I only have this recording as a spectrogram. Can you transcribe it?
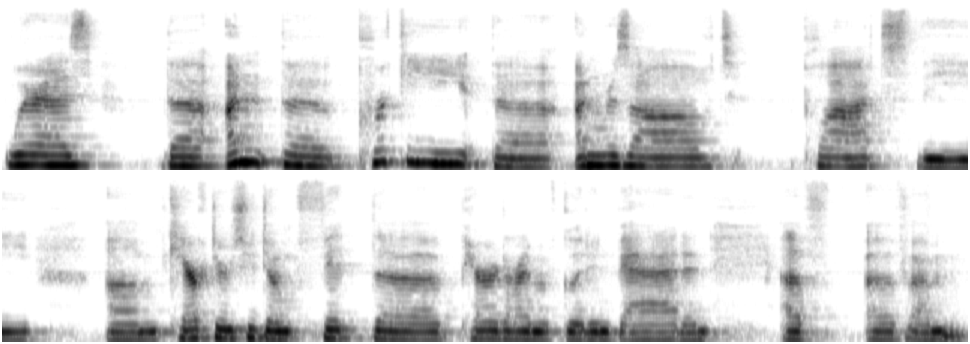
Whereas the un, the quirky, the unresolved plots, the um, characters who don't fit the paradigm of good and bad, and of of um,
